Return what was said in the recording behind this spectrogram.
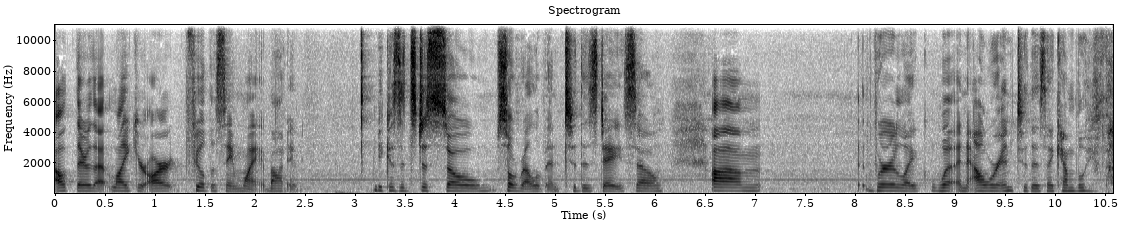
out there that like your art feel the same way about it. Because it's just so so relevant to this day. So um we're like what an hour into this. I can't believe that.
